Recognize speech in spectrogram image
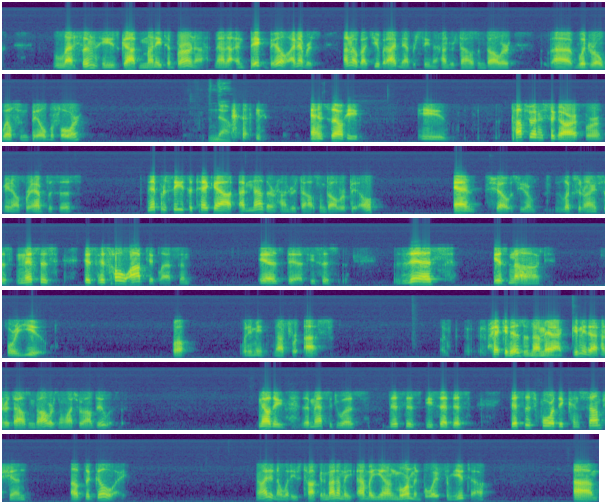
lesson. He's got money to burn. Now, and big bill. I never. I don't know about you, but I've never seen a hundred thousand dollar uh, Woodrow Wilson bill before. No. and so he he puffs on his cigar for you know for emphasis, and then proceeds to take out another hundred thousand dollar bill, and shows you know looks around. He says, and this is his his whole object lesson is this. He says, this is not for you. Well, what do you mean? Not for us. Heck, it isn't. I mean, I, give me that hundred thousand dollars and watch what I'll do with it. No, the the message was this is. He said this. This is for the consumption of the goy. Now, I didn't know what he was talking about. I'm a I'm a young Mormon boy from Utah. Um,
